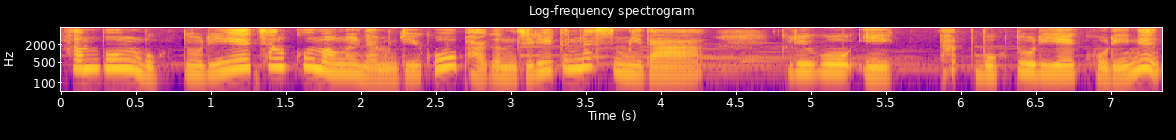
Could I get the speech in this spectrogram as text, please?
한복 목도리에 창구멍을 남기고 박음질이 끝났습니다. 그리고 이 목도리의 고리는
